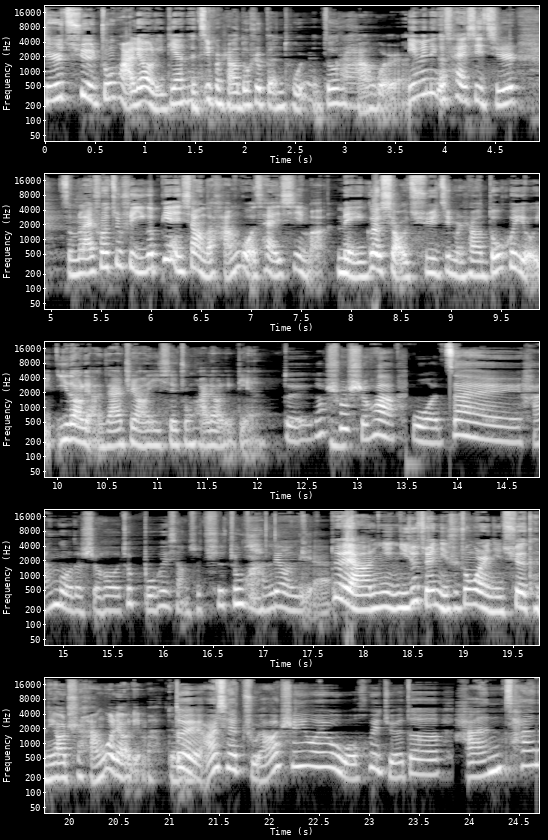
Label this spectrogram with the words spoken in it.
其实去中华料理店的基本上都是本土人，都是韩国人，因为那个菜系其实怎么来说，就是一个变相的韩国菜系嘛。每一个小区基本上都会有一到两家这样一些中华料理店。对，那说实话，我在韩国的时候就不会想去吃中华料理。对啊，你你就觉得你是中国人，你去的肯定要吃韩国料理嘛？对，而且主要是因为我会觉得韩餐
